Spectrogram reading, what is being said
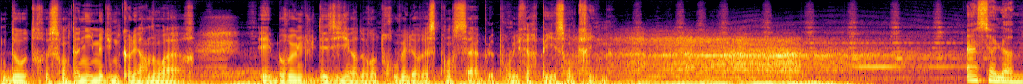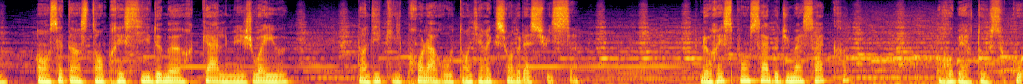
D'autres sont animés d'une colère noire et brûlent du désir de retrouver le responsable pour lui faire payer son crime. Un seul homme, en cet instant précis, demeure calme et joyeux, tandis qu'il prend la route en direction de la Suisse. Le responsable du massacre, Roberto Succo.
